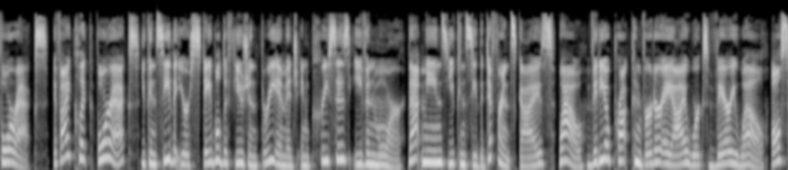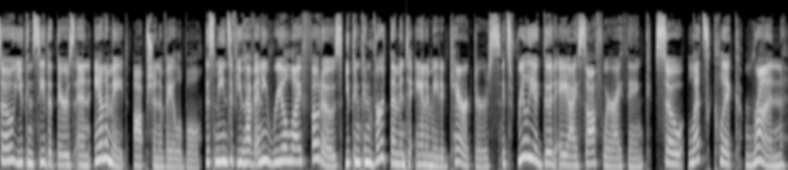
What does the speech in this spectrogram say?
4x. If I click 4x, you can see that your Stable Diffusion 3 image increases even more. That means you can see the difference, guys. Wow, VideoProc Converter AI works very well. Also, you can see that there's an animate option available. This means if you have any real-life photos, you can convert them into animated characters. It's really a good AI software, I think. So let's click Run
